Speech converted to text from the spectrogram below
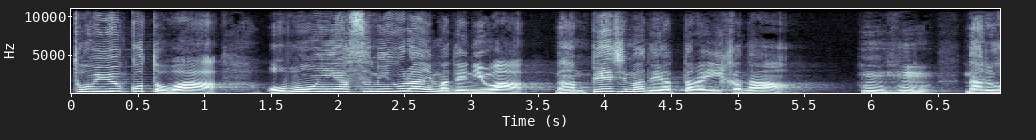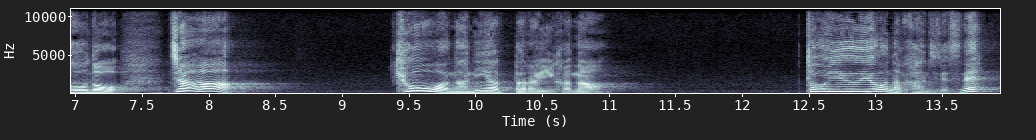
ということはお盆休みぐらいまでには何ページまでやったらいいかな。ふんふん。なるほど。じゃあ今日は何やったらいいかな。というような感じですね。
